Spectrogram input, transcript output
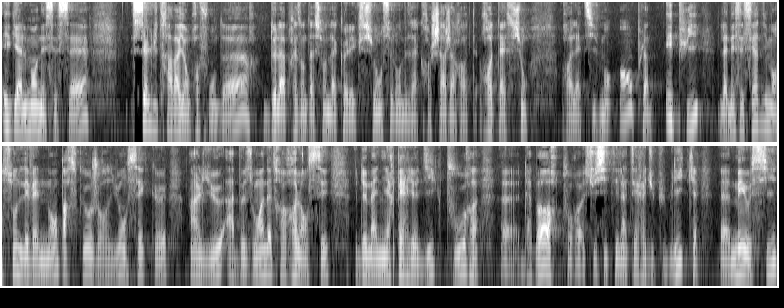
également nécessaires celle du travail en profondeur, de la présentation de la collection selon des accrochages à rotation relativement amples, et puis la nécessaire dimension de l'événement, parce qu'aujourd'hui on sait qu'un lieu a besoin d'être relancé de manière périodique pour, euh, d'abord pour susciter l'intérêt du public, euh, mais aussi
